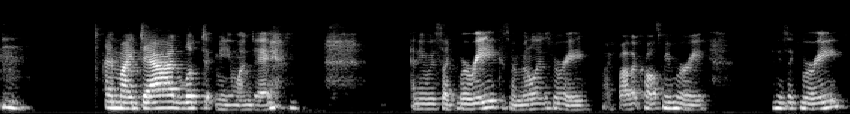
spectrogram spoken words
and my dad looked at me one day and he was like, Marie, because my middle name is Marie. My father calls me Marie. And he's like, Marie,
